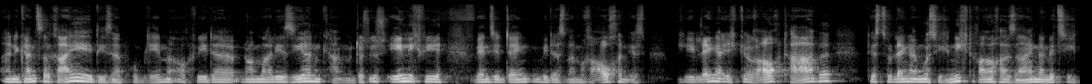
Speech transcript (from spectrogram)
eine ganze Reihe dieser Probleme auch wieder normalisieren kann. Und das ist ähnlich wie, wenn Sie denken, wie das beim Rauchen ist. Je länger ich geraucht habe, desto länger muss ich nicht Raucher sein, damit sich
